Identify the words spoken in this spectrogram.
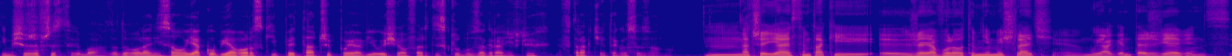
i myślę, że wszyscy chyba zadowoleni są. Jakub Jaworski pyta, czy pojawiły się oferty z klubów zagranicznych w trakcie tego sezonu. Mm, Znaczy, ja jestem taki, y, że ja wolę o tym nie myśleć. y, Mój agent też wie, więc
